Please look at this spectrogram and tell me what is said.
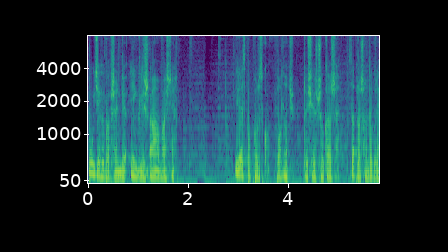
pójdzie chyba wszędzie. English, a właśnie. Jest po polsku, ponoć. To się jeszcze okaże. Zapraszam do gry.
